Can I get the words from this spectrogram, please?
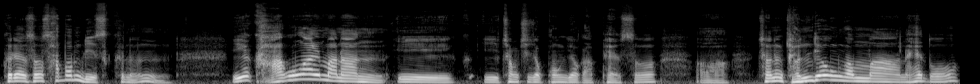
그래서 사법 리스크는 이게 가공할 만한 이, 이 정치적 공격 앞에서 어, 저는 견뎌온 것만 해도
